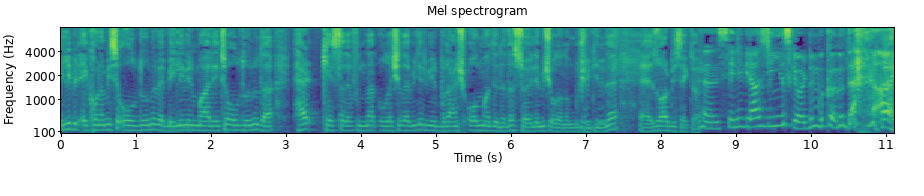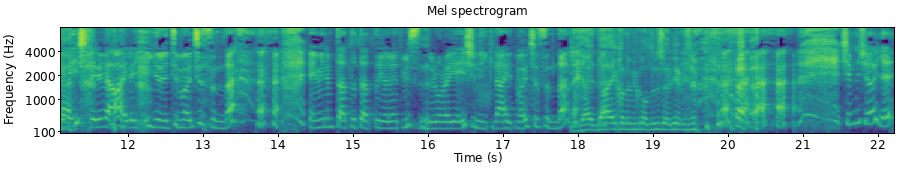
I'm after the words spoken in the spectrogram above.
belli bir ekonomisi olduğunu ve belli bir maliyeti olduğunu da herkes tarafından ulaşılabilir bir branş olmadığını da söylemiş olalım bu şekilde. E, zor bir sektör. Ee, seni biraz genius gördüm bu konuda. aile işleri ve aile yönetimi açısından. Eminim tatlı tatlı yönetmişsindir orayı eşini ikna etme açısından. ya daha ekonomik olduğunu söyleyebilirim. Şimdi şöyle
